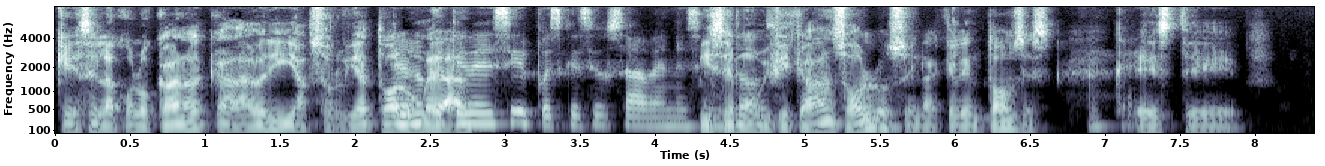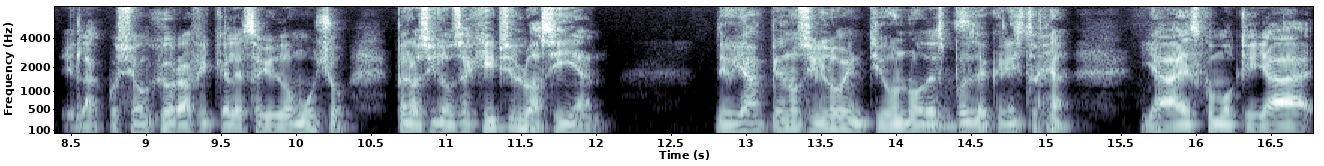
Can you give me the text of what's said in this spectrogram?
que se la colocaban al cadáver y absorbía toda la humedad. ¿Qué quiere decir? Pues que se usaba en ese Y se momificaban solos en aquel entonces. Este, la cuestión geográfica les ayudó mucho. Pero si los egipcios lo hacían, digo, ya en pleno siglo XXI, después de Cristo, ya, ya es como que ya,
